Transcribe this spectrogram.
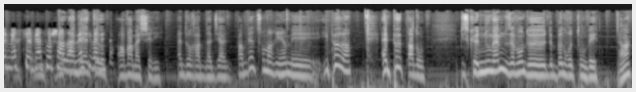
et merci. À bientôt, Charles. Merci. Vanessa. Au revoir, ma chérie. Adorable, Nadia. Elle parle bien de son mari, hein, mais il peut, hein. Elle peut, pardon. Puisque nous-mêmes, nous avons de, de bonnes retombées. Hein.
